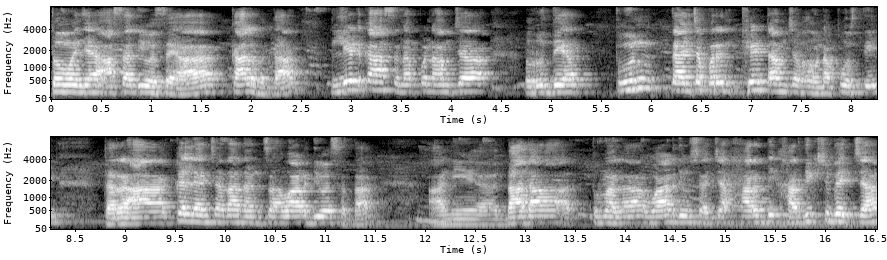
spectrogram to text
तो म्हणजे असा दिवस आहे हा. काल होता. लेट का असना पण आमच्या हृदयातून त्यांच्यापर्यंत थेट आमच्या भावना पोचतील. तर कल्याणच्या दादांचा वाढदिवस होता. आणि दादा तुम्हाला वाढदिवसाच्या हार्दिक हार्दिक शुभेच्छा.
